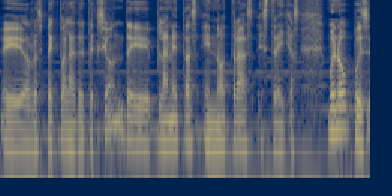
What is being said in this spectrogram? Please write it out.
eh, respecto a la detección de planetas en otras estrellas. Bueno, pues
